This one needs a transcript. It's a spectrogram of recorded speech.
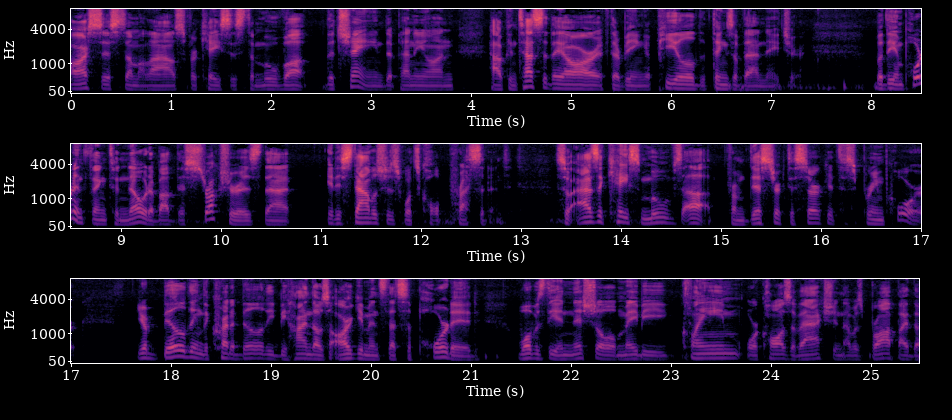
our system allows for cases to move up the chain depending on how contested they are, if they're being appealed, things of that nature. But the important thing to note about this structure is that it establishes what's called precedent. So as a case moves up from district to circuit to Supreme Court, you're building the credibility behind those arguments that supported what was the initial maybe claim or cause of action that was brought by the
